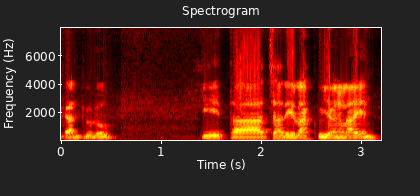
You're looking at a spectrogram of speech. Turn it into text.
Matikan dulu. Kita cari lagu yang lain.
